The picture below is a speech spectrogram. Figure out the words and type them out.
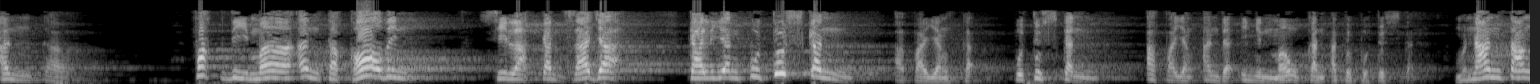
anta. Faqdi ma anta qadin. Silahkan saja kalian putuskan apa yang putuskan apa yang anda ingin maukan atau putuskan. Menantang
